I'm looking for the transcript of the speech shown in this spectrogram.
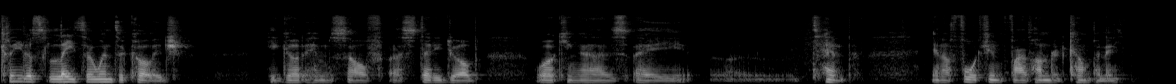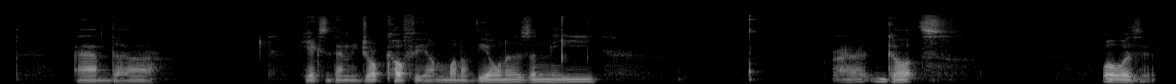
Cletus later went to college. He got himself a steady job working as a uh, temp in a Fortune 500 company, and uh, he accidentally dropped coffee on one of the owners, and he uh, got what was it?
